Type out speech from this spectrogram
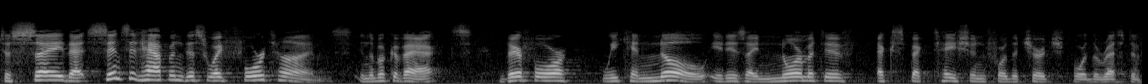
to say that since it happened this way four times in the book of Acts, therefore we can know it is a normative expectation for the church for the rest of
